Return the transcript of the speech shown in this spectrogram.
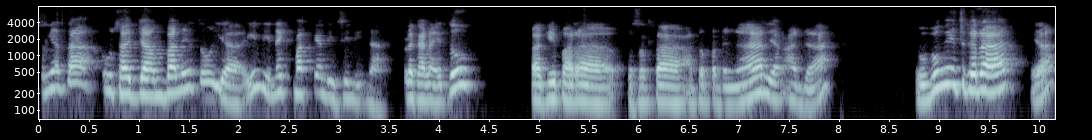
ternyata usaha jamban itu ya ini nikmatnya di sini. Nah, oleh karena itu bagi para peserta atau pendengar yang ada, hubungi segera ya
